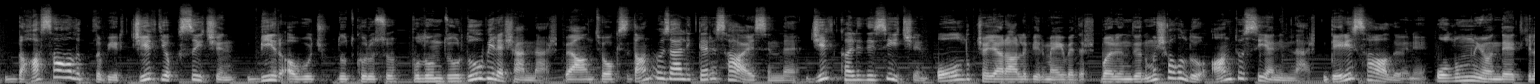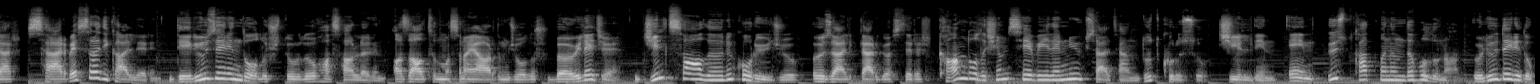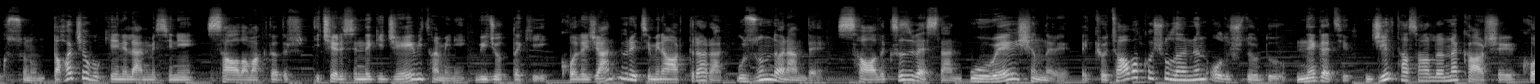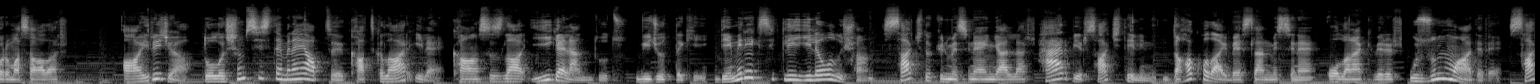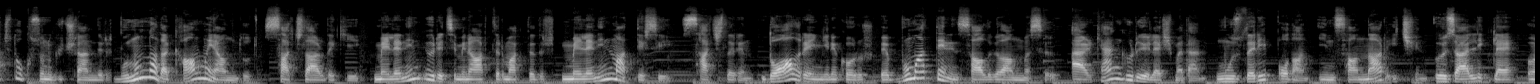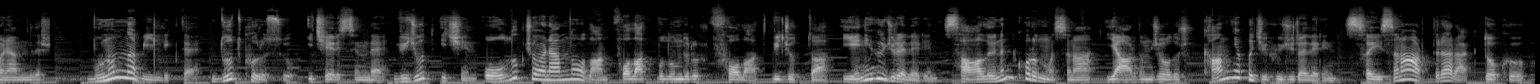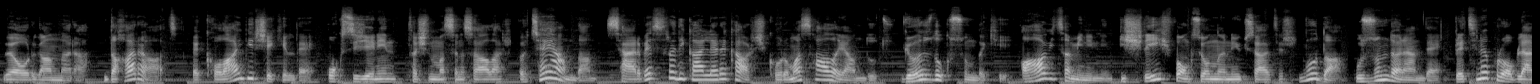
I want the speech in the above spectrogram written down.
Daha sağlıklı bir cilt yapısı için bir avuç dut kurusu bulundurduğu bileşenler ve antioksidan özellikleri sayesinde cilt kalitesi için oldukça yararlı bir meyvedir. Barındırmış olduğu antosiyaninler deri sağlığını olumlu yönde etkiler. Serbest radikallerin deri üzerinde oluşturduğu hasarların azaltılmasına yardımcı olur. Böylece cilt sağlığını koruyucu özellikler gösterir. Kan dolaşım seviyelerini yükselten dut kurusu cildin en üst katmanında bulunan ölü deri dokusunun daha çabuk yenilenmesini sağlamaktadır. İçerisindeki C vitamini vücuttaki kolajen üretimini arttırarak uzun dönemde sağlıksız beslen, UV ışınları ve kötü hava koşullarının oluşturduğu negatif cilt hasarlarına karşı koruma sağlar. Ayrıca dolaşım sistemine yaptığı katkılar ile kansızlığa iyi gelen dut, vücuttaki demir eksikliği ile oluşan saç dökülmesini engeller. Her bir saç telinin daha kolay beslenmesine olanak verir. Uzun vadede saç dokusunu güçlendirir. Bununla da kalmayan dut, saçlardaki melanin üretimini arttırmaktadır. Melanin maddesi saçların doğal rengini korur ve bu maddenin salgılanması erken grileşmeden muzdarip olan insanlar için özellikle önemlidir. Bununla birlikte dut kurusu içerisinde vücut için oldukça önemli olan folat bulundurur. Folat vücutta yeni hücrelerin sağlığının korunmasına yardımcı olur. Kan yapıcı hücrelerin sayısını arttırarak doku ve organlara daha rahat ve kolay bir şekilde oksijenin taşınmasını sağlar. Öte yandan serbest radikallere karşı koruma sağlayan dut, göz dokusundaki A vitamininin işleyiş fonksiyonlarını yükseltir. Bu da uzun dönemde retina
